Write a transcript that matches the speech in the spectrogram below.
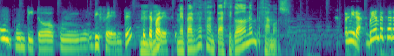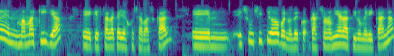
un puntito mm, diferente. ¿Qué te parece? Me parece fantástico. ¿Dónde empezamos? Pues mira, voy a empezar en Mamaquilla, eh, que está en la calle José Abascal. Eh, es un sitio, bueno, de gastronomía latinoamericana.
